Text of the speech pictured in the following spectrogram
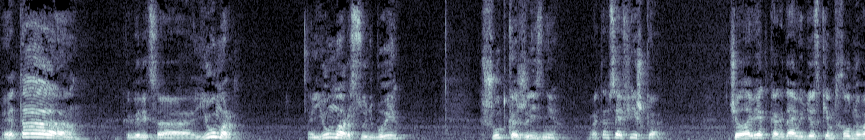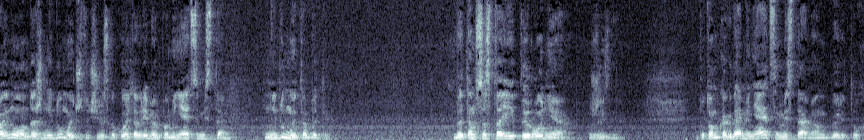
это, как говорится, юмор. Юмор судьбы, шутка жизни. В этом вся фишка. Человек, когда ведет с кем-то холодную войну, он даже не думает, что через какое-то время он поменяется местами. Не думает об этом. В этом состоит ирония жизни. Потом, когда меняется местами, он говорит, ух,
